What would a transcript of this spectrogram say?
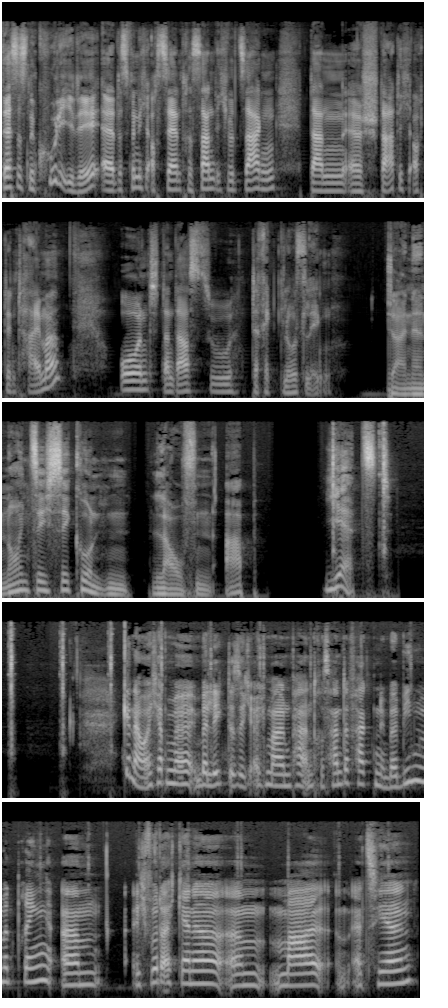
Das ist eine coole Idee. Äh, das finde ich auch sehr interessant. Ich würde sagen, dann äh, starte ich auch den Timer und dann darfst du direkt loslegen. Deine 90 Sekunden laufen ab jetzt. Genau, ich habe mir überlegt, dass ich euch mal ein paar interessante Fakten über Bienen mitbringe. Ähm, ich würde euch gerne ähm, mal erzählen,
